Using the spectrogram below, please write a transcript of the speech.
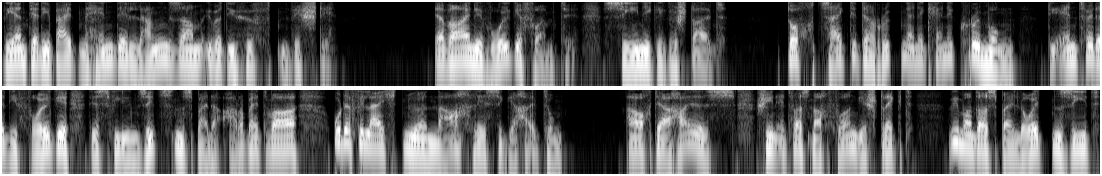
während er die beiden Hände langsam über die Hüften wischte. Er war eine wohlgeformte, sehnige Gestalt. Doch zeigte der Rücken eine kleine Krümmung, die entweder die Folge des vielen Sitzens bei der Arbeit war oder vielleicht nur nachlässige Haltung. Auch der Hals schien etwas nach vorn gestreckt, wie man das bei Leuten sieht,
